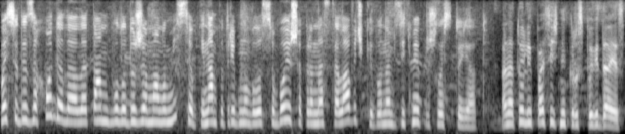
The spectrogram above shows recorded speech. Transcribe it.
Ми сюди заходили, але там було дуже мало місця, і нам потрібно було з собою ще принести лавочки, бо нам з дітьми прийшлось стояти. Анатолій Пасічник розповідає, з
